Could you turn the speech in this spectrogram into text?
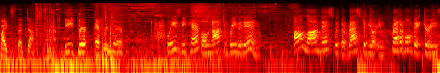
bites the dust. Ether everywhere. Please be careful not to breathe it in. I'll log this with the rest of your incredible victories.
